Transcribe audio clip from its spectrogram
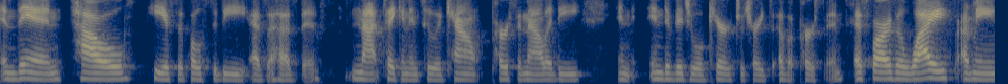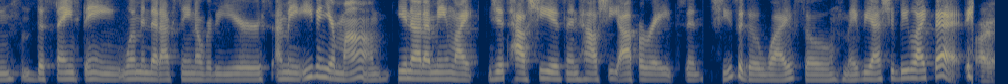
and then how he is supposed to be as a husband not taking into account personality and individual character traits of a person. As far as a wife, I mean, the same thing. Women that I've seen over the years, I mean, even your mom, you know what I mean? Like just how she is and how she operates. And she's a good wife. So maybe I should be like that. All right.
